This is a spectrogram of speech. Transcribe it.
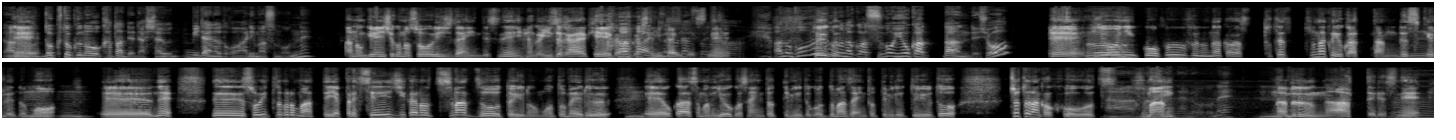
あの、独特の方で出しちゃうみたいなところありますもんね。あの現職の総理時代にですね、なんか居酒屋経営かなんかしてみたいですね。あのご夫婦の中はすごい良かったんでしょ？ええ、非常にこう夫婦の仲がとてつなく良かったんですけれども、えね、でそういったところもあってやっぱり政治家の妻像というのを求める、うん、えー、お母様の陽子さんにとってみるとゴッドマザーにとってみるというとちょっとなんかこう不満な部分があってですね、うん、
